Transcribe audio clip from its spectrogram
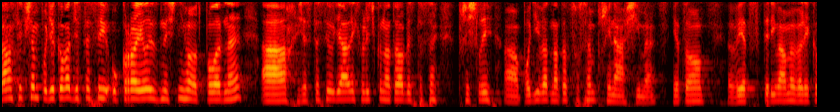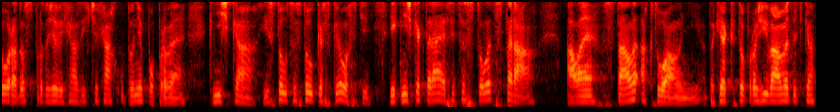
Já vám chci všem poděkovat, že jste si ukrojili z dnešního odpoledne a že jste si udělali chviličku na to, abyste se přišli podívat na to, co sem přinášíme. Je to věc, který máme velikou radost, protože vychází v Čechách úplně poprvé. Knížka Jistou cestou ke skvělosti je knížka, která je sice 100 let stará, ale stále aktuální. A tak, jak to prožíváme teďka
